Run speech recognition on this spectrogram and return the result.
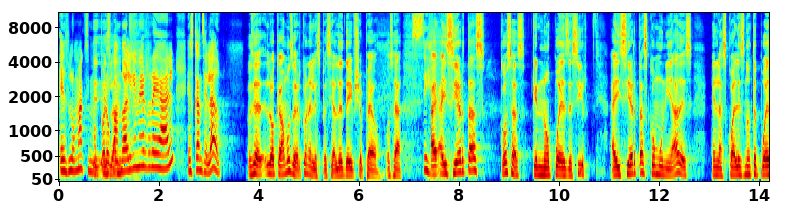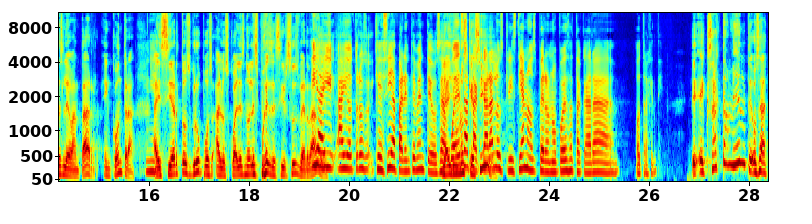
es lo máximo, Es- pero es la- cuando alguien es real, es cancelado. o sea, lo acabamos de ver con el especial de Dave Chappelle. O sea, Sí. hay, hay ciertas cosas que no puedes decir. Hay ciertas comunidades en las cuales no te puedes levantar en contra. Hay ciertos grupos a los cuales no les puedes decir sus verdades. Y hay, hay otros que sí, aparentemente. O sea, puedes atacar sí. a los cristianos, pero no puedes atacar a otra gente. E- Exactamente. O sea,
